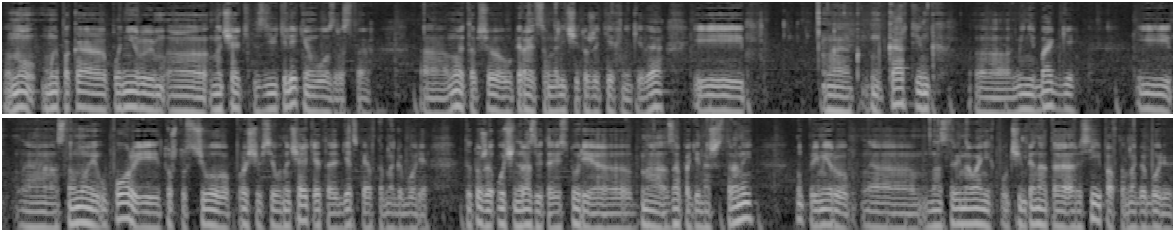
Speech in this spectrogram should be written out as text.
Ну, мы пока планируем э, начать с 9-летнего возраста. Э, ну, это все упирается в наличие тоже техники, да. И э, картинг, э, мини-багги. И э, основной упор и то, что с чего проще всего начать, это детское автомногоборье. Это тоже очень развитая история э, на западе нашей страны. Ну, к примеру, э, на соревнованиях по чемпионата России по автомногоборью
